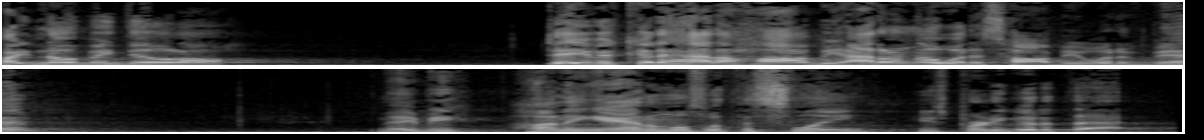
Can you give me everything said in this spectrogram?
Like, no big deal at all. David could have had a hobby. I don't know what his hobby would have been. Maybe hunting animals with a sling. He's pretty good at that.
